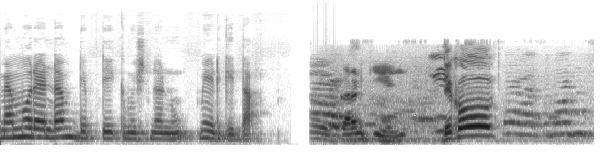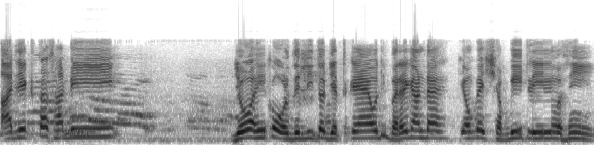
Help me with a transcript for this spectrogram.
ਮੈਮੋਰੈਂਡਮ ਡਿਪਟੀ ਕਮਿਸ਼ਨਰ ਨੂੰ ਭੇਂਟ ਕੀਤਾ। ਕਾਰਨ ਕੀ ਹੈ ਜੀ? ਦੇਖੋ ਅੱਜ ਇੱਕ ਤਾਂ ਸਾਡੀ ਜੋ ਅਸੀਂ ਘੋਲ ਦਿੱਲੀ ਤੋਂ ਜਿੱਤ ਕੇ ਆਏ, ਉਹਦੀ ਬਰੇਗੰਢ ਹੈ, ਕਿਉਂਕਿ 26 ਤਰੀਕ ਨੂੰ ਅਸੀਂ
